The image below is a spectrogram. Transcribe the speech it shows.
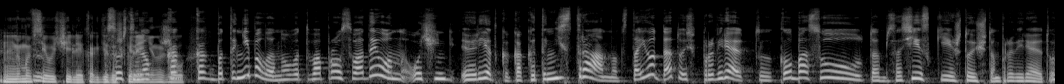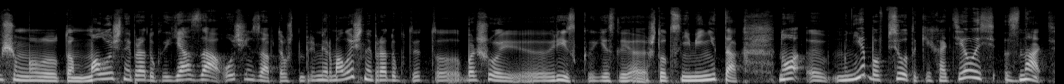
Мы все учили, как дедушка Слушайте, ну, Ленин жил. как, как бы то ни было, но вот вопрос воды, он очень редко, как это ни странно, встает, да, то есть проверяют э, колбасу, там, сосиски, что еще там проверяют, в общем, э, там, молочные продукты. Я за, очень за, потому что, например, молочные продукты — это большой э, риск, если что-то с ними не так. Но э, мне бы все-таки хотелось знать,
